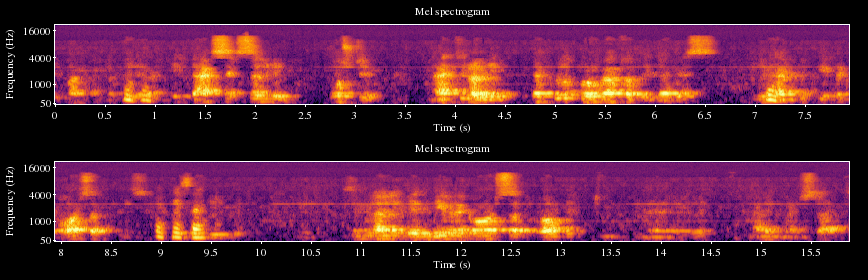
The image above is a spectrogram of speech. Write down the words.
department. the- Mhm. If that section you posted, naturally, the two programs of the judges, you Mhm. have to keep records of this. Okay, sir. Similarly, they leave records of all the uh, management staff.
